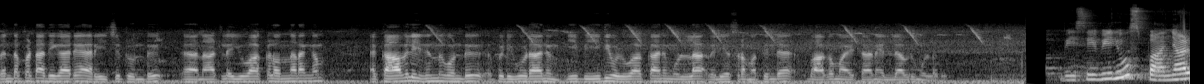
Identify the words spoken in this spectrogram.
ബന്ധപ്പെട്ട അധികാരിയെ അറിയിച്ചിട്ടുണ്ട്. നാട്ടിലെ യുവാക്കൾ ഒന്നടങ്കം കാവലിരുന്നു കൊണ്ട് പിടികൂടാനും ഈ ഭീതി ഒഴിവാക്കാനുമുള്ള വലിയ ശ്രമത്തിന്റെ ഭാഗമായിട്ടാണ് എല്ലാവരും ഉള്ളത്. B C B news Panjal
